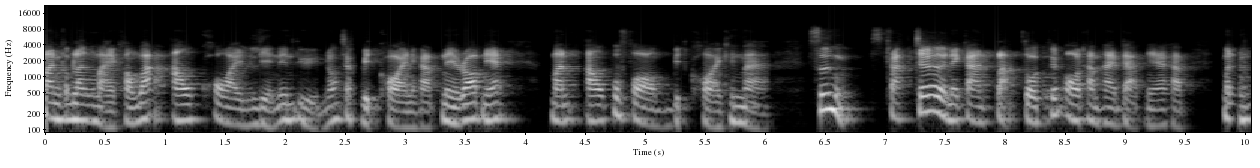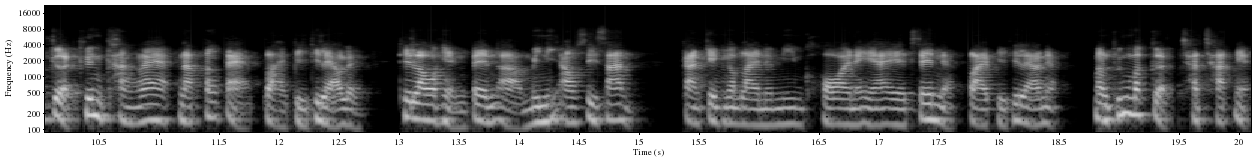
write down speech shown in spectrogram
มันกำลังหมายความว่าเอาคอยเหรียญอื่นๆ นอกจาก Bitcoin นะครับในรอบนี้มันเอาผู้ฟอร์ม Bitcoin ขึ้นมา ซึ่งสตรัคเจอร์ในการปรับตัวขึ้น all time high แบบนี้ครับมันเกิดขึ้นครั้งแรกนับตั้งแต่ปลายปีที่แล้วเลย ที่เราเห็นเป็นอ่ามินิเอาซีซันการเก็งกำไรในมีมคอยใน AI Agent เนี่ยปลายปีที่แล้วเนี่ยมันเพิ่งมาเกิดชัดๆเนี่ย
